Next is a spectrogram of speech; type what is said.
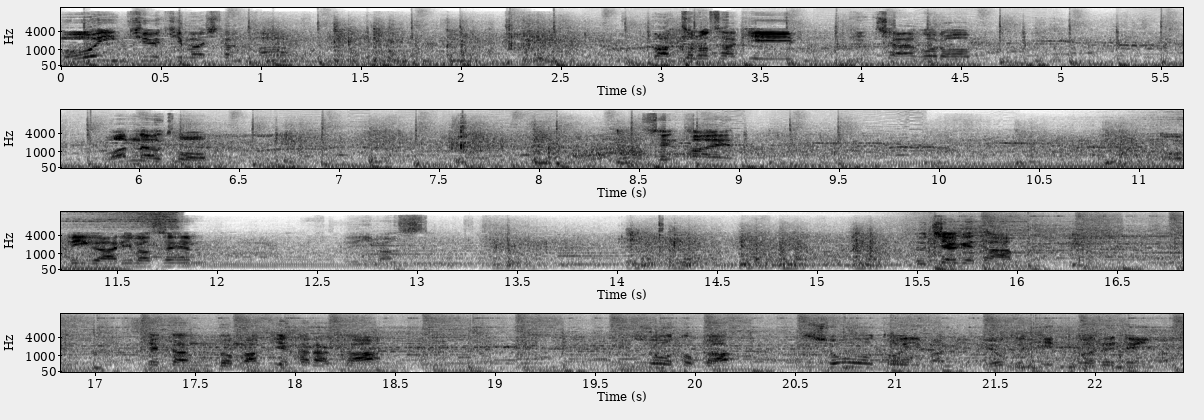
もう一球来ました。カーブバットの先ピッチャーゴロ。ワンアウト。センターへ。伸びがありませんいます。打ち上げた。セカンド牧原か。ショートか。ショート今によくヒットが出ています。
